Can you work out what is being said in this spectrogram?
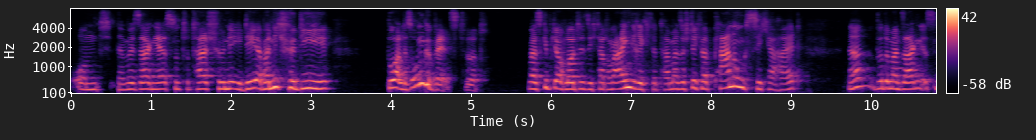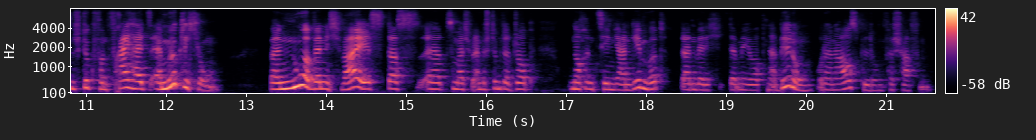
Und dann würde ich sagen, ja, ist eine total schöne Idee, aber nicht für die, wo alles umgewälzt wird. Weil es gibt ja auch Leute, die sich daran eingerichtet haben. Also Stichwort Planungssicherheit, ne, würde man sagen, ist ein Stück von Freiheitsermöglichung. Weil nur wenn ich weiß, dass äh, zum Beispiel ein bestimmter Job noch in zehn Jahren geben wird, dann werde ich dann mir überhaupt eine Bildung oder eine Ausbildung verschaffen.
